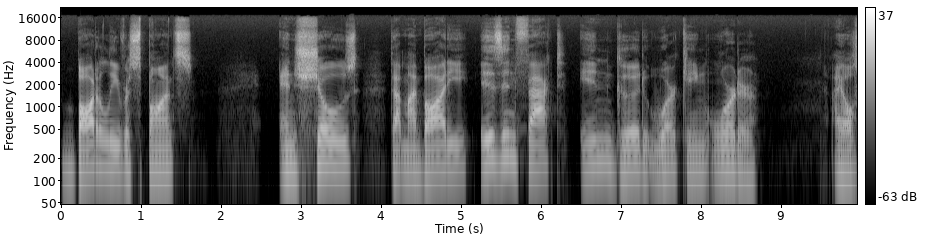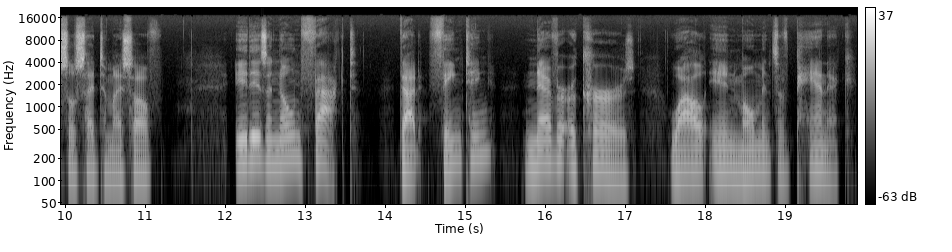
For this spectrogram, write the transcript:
bodily response and shows that my body is, in fact, in good working order. I also said to myself, it is a known fact that fainting never occurs while in moments of panic.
